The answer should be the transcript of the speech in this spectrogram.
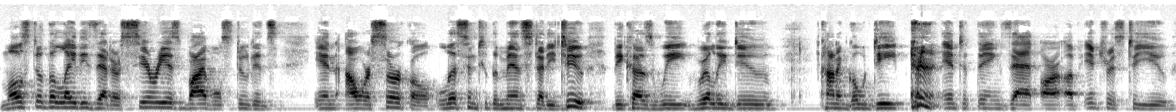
Most of the ladies that are serious Bible students in our circle listen to the men's study too, because we really do kind of go deep into things that are of interest to you.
